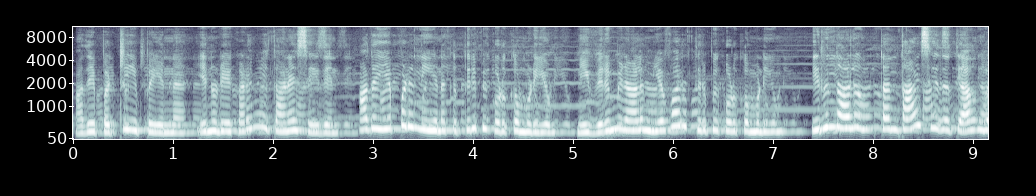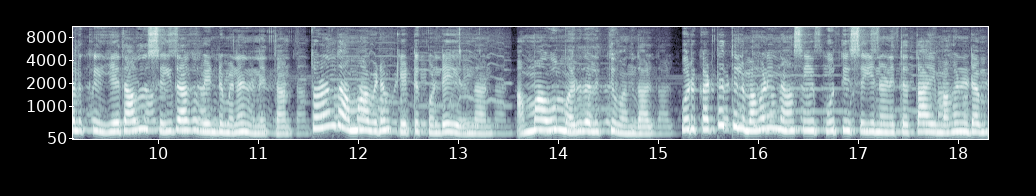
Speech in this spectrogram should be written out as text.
அதை பற்றி இப்ப என்ன? என்னுடைய கடமையை தானே செய்தேன். அதை எப்படி நீ எனக்கு திருப்பி கொடுக்க முடியும்? நீ விரும்பினாலும் எவ்வாறு திருப்பி கொடுக்க முடியும்? இருந்தாலும் தன் தாய் செய்த தியாகங்களுக்கு ஏதாவது செய்தாக வேண்டும் என நினைத்தான். தொடர்ந்து அம்மாவிடம் கேட்டுக்கொண்டே இருந்தான். அம்மாவும் மறுதளித்து வந்தாள். ஒரு கட்டத்தில் மகனின் ஆசையை பூர்த்தி செய்ய நினைத்த தாய் மகனிடம்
